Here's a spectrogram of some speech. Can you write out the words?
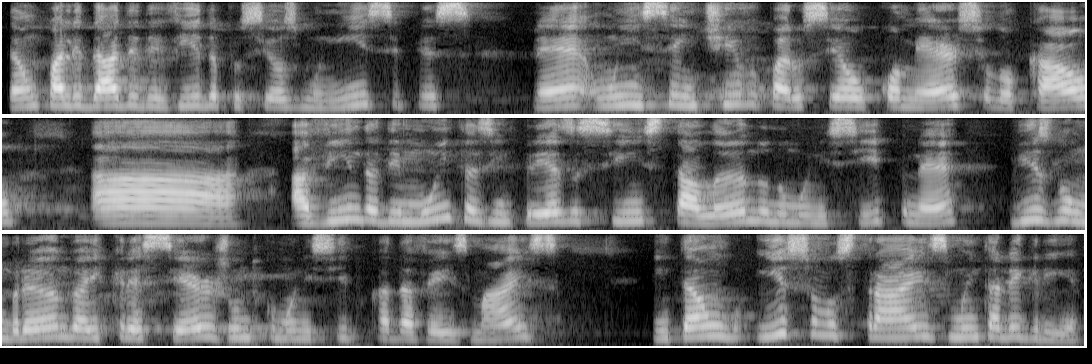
Então, qualidade de vida para os seus munícipes, né, um incentivo para o seu comércio local, a, a vinda de muitas empresas se instalando no município, né, vislumbrando aí crescer junto com o município cada vez mais. Então, isso nos traz muita alegria.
